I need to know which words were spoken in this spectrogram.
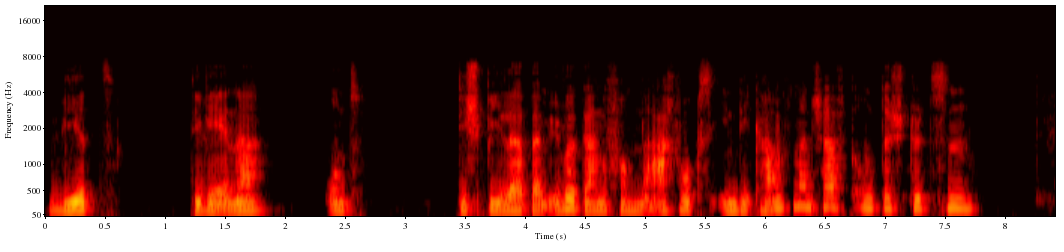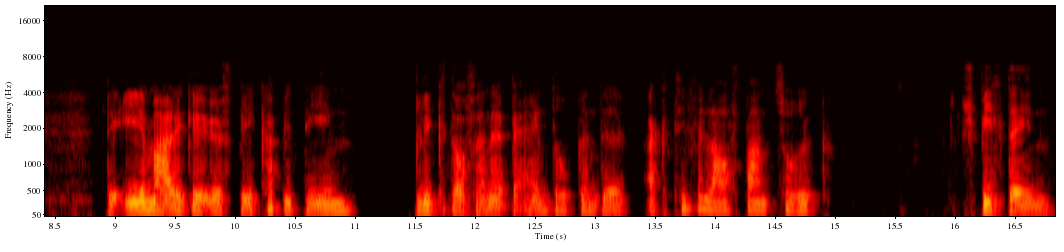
wird die Vienna und die Spieler beim Übergang vom Nachwuchs in die Kampfmannschaft unterstützen. Der ehemalige ÖFB-Kapitän blickt auf eine beeindruckende aktive Laufbahn zurück, spielte in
